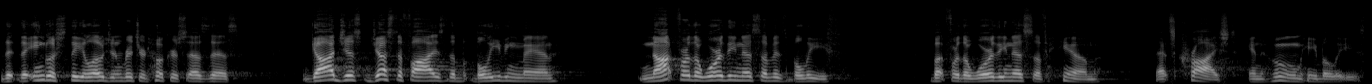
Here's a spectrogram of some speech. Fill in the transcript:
The, the English theologian Richard Hooker says this, God just justifies the believing man not for the worthiness of his belief, but for the worthiness of him, that's Christ, in whom he believes.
